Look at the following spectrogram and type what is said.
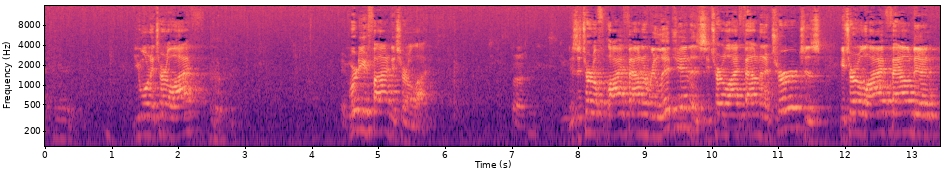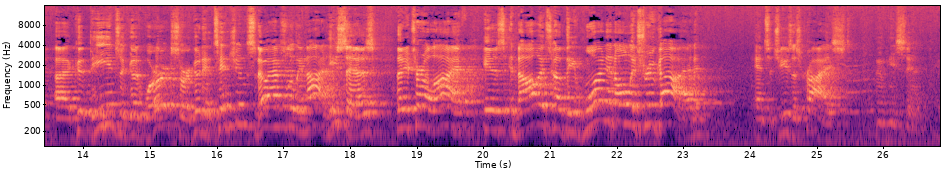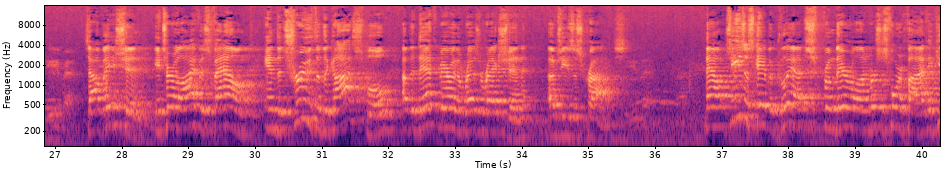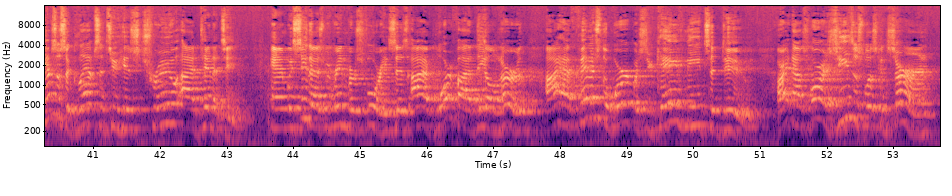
You want eternal life? Where do you find eternal life? Is eternal life found in religion? Is eternal life found in a church? Is eternal life found in uh, good deeds and good works or good intentions? No, absolutely not. He says that eternal life is knowledge of the one and only true God and to Jesus Christ whom he sent. Amen. Salvation, eternal life is found in the truth of the gospel of the death, burial, and resurrection of Jesus Christ. Now, Jesus gave a glimpse from there on, verses 4 and 5. He gives us a glimpse into his true identity. And we see that as we read in verse 4. He says, I have glorified thee on earth. I have finished the work which you gave me to do. All right, now, as far as Jesus was concerned,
